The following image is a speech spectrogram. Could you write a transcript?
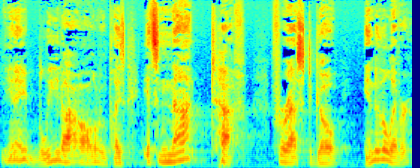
you know, you bleed all over the place. It's not tough for us to go into the liver,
